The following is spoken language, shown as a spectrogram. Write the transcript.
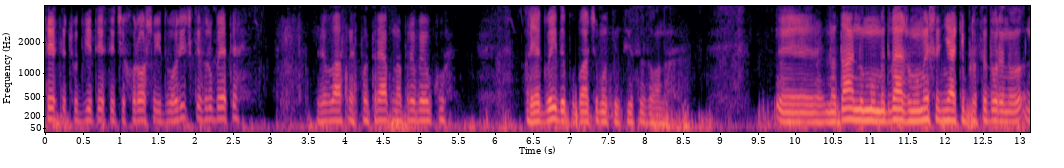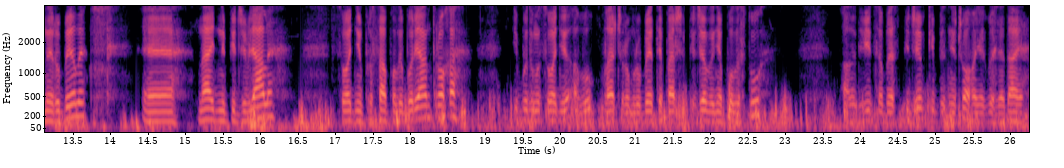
тисячу-дві тисячі хорошої двогрічки зробити для власних потреб на прививку. А як вийде, побачимо в кінці сезону. Е, на даному медвежому ми ще ніякі процедури не- не робили, е, навіть не підживляли. Сьогодні просапали бурян трохи і будемо сьогодні або вечором робити перше підживлення по листу. Але дивіться, без підживки, без нічого, як виглядає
